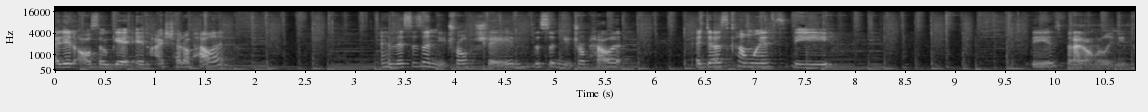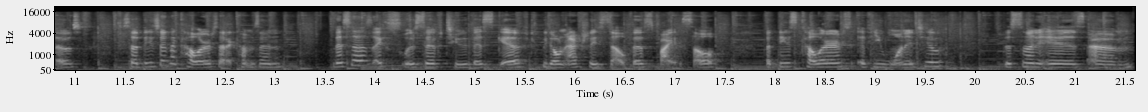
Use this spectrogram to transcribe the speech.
I did also get an eyeshadow palette. And this is a neutral shade. This is a neutral palette. It does come with the these, but I don't really need those. So these are the colors that it comes in. This is exclusive to this gift. We don't actually sell this by itself, but these colors, if you wanted to, this one is um,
